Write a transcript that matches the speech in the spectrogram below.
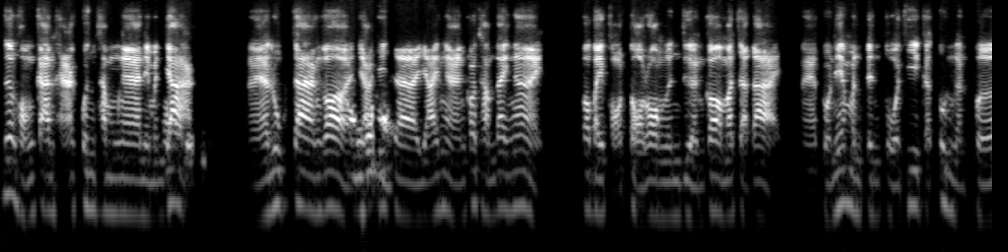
เรื่องของการหาคนทำงานเนี่ยมันยากนะลูกจ้างก็อยากที่จะย้ายงานก็ทำได้ง่าย ก็ไปขอต่อรองเงินเดือนก็มักจะได้นะตัวนี้มันเป็นตัวที่กระตุ้นเงินเฟ้อ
